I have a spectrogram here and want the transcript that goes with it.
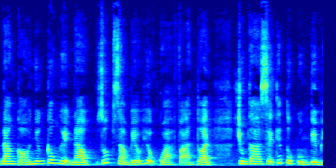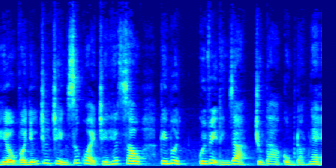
đang có những công nghệ nào giúp giảm béo hiệu quả và an toàn? Chúng ta sẽ tiếp tục cùng tìm hiểu vào những chương trình sức khỏe trên hết sau. Kính mời quý vị thính giả chúng ta cùng đón nghe.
